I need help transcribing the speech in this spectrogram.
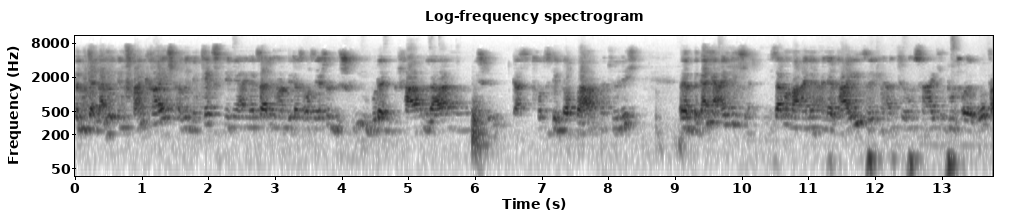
Mit der Landung in Frankreich, also in dem Text, den wir in der Zeitung haben wir das auch sehr schön beschrieben, wo da die Gefahren lagen das trotzdem noch war, natürlich, äh, begann ja eigentlich ich sage mal, eine, eine Reise in Anführungszeichen durch Europa,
